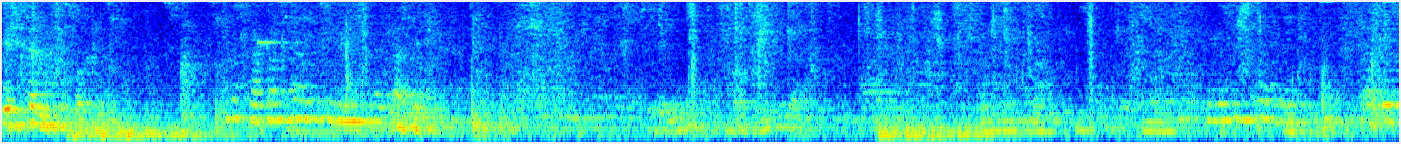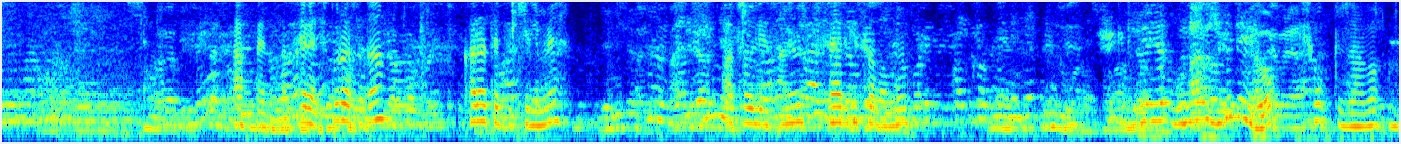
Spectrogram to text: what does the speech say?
Geçten mi çıktı? Aferin sana. Evet burası da Karatepe Kilimi atölyesinin sergi salonu. Çünkü buraya, buraya özgü değil o. Çok güzel bakın.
